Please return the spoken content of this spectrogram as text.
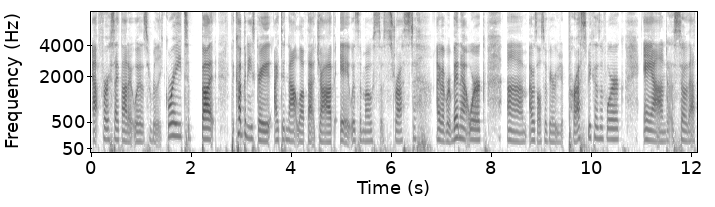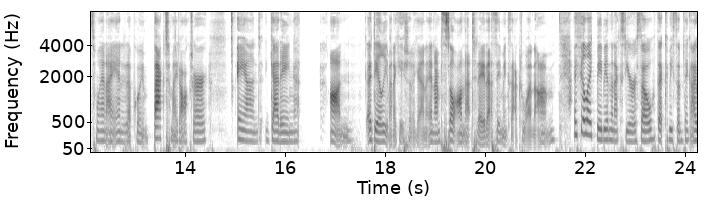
at first, I thought it was really great, but the company's great. I did not love that job. It was the most stressed I've ever been at work. Um, I was also very depressed because of work. And so that's when I ended up going back to my doctor and getting on a daily medication again and i'm still on that today that same exact one um i feel like maybe in the next year or so that could be something i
